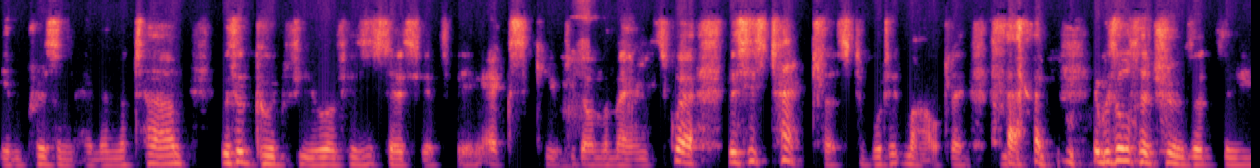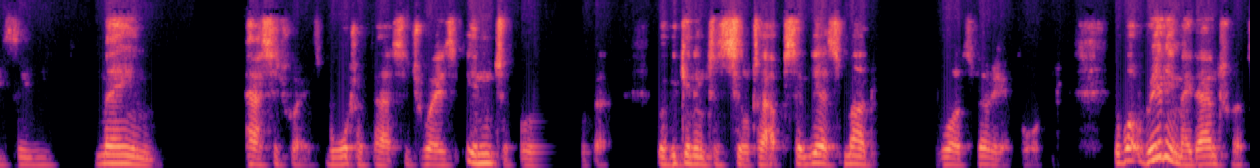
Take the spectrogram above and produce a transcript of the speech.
imprison him in the town with a good view of his associates being executed on the main square. This is tactless, to put it mildly. it was also true that the, the main passageways, water passageways into Brugge, were beginning to silt up. So yes, mud was very important. But what really made Antwerp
